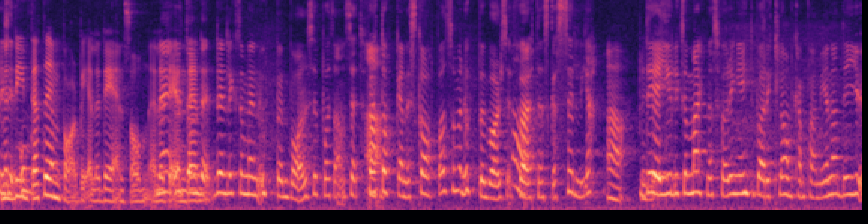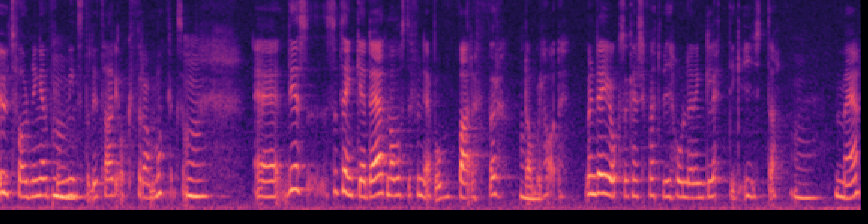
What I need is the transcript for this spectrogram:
Precis, Men det är inte att det är en Barbie eller det är en sån eller det Nej, är en utan den. det, det är liksom en uppenbarelse på ett annat sätt. För Ja. att dockan är skapad som en uppenbarelse Ja. för att den ska sälja. Ja. Det är ju liksom marknadsföring är inte bara reklamkampanjerna, det är ju utformningen från Mm. minsta detalj och framåt. Liksom. Mm. Eh, dels så tänker jag det att man måste fundera på varför de Mm. vill ha det. Men det är ju också kanske för att vi håller en glättig yta Mm. Med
